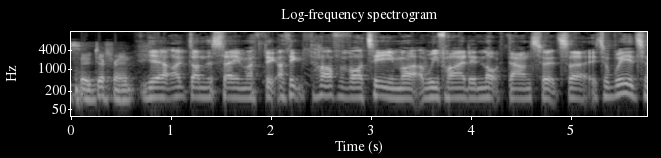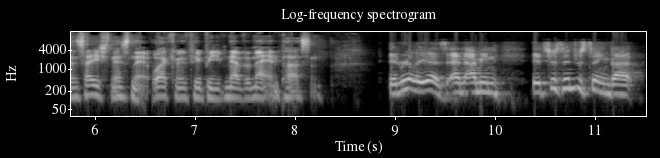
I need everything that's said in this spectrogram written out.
so different. Yeah, I've done the same. I think I think half of our team uh, we've hired in lockdown, so it's a it's a weird sensation, isn't it? Working with people you've never met in person. It really is, and I mean, it's just interesting that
